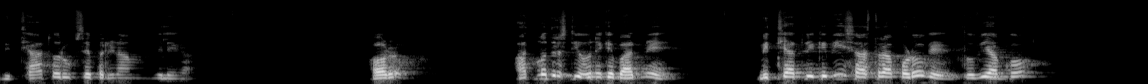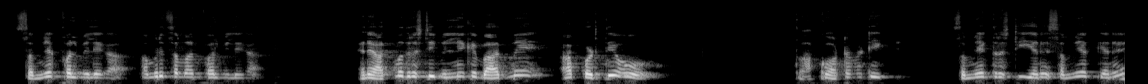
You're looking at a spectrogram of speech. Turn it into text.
मिथ्यात्व रूप से परिणाम मिलेगा। और आत्मदृष्टि होने के बाद में मिथ्यात्व के भी शास्त्र आप पढ़ोगे तो भी आपको सम्यक फल मिलेगा, अमृत समान फल मिलेगा। यानी आत्मदृष्टि मिलने के बाद में आप पढ़ते हो तो आपको ऑटोमेटिक सम्यक दृष्टि यानी सम्यक यानी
